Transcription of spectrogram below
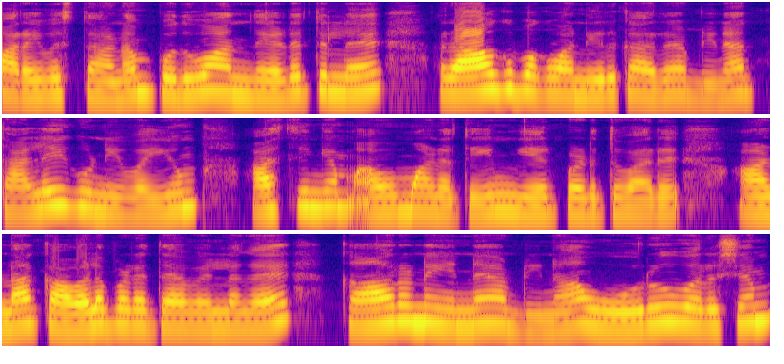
மறைவு ஸ்தானம். பொதுவாக அந்த இடத்துல ராகு பகவான் இருக்காரு அப்படின்னா தலைகுனிவையும் அசிங்கம் அவமானத்தையும் ஏற்படுத்துவார். ஆனால் கவலைப்பட தேவையில்லைங்க. காரணம் என்ன அப்படின்னா ஒரு வருஷம்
